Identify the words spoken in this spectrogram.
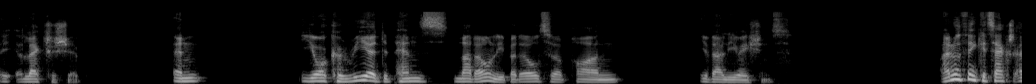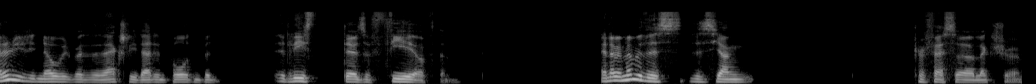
a, a lectureship, and your career depends not only but also upon evaluations. I don't think it's actually I don't really know whether they're actually that important, but at least there's a fear of them. And I remember this this young professor lecturer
